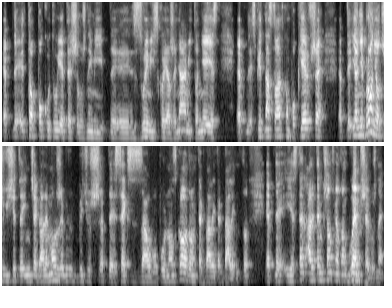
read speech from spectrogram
e, to pokutuje też różnymi e, złymi skojarzeniami. To nie jest e, z 15-latką po pierwsze, e, ja nie bronię oczywiście tutaj niczego, ale może być już e, seks za obopólną zgodą i tak dalej, i tak dalej. No to e, jest ten, ale ten ksiądz miał tam głębsze różne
